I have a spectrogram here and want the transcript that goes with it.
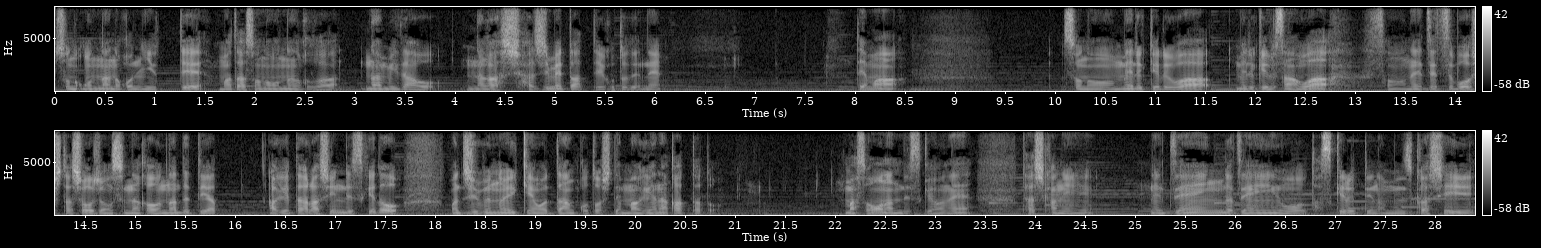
その女の子に言ってまたその女の子が涙を流し始めたっていうことでね。でまあそのメルケルはメルケルさんはそのね絶望した少女の背中を撫でてあげたらしいんですけど、まあ、自分の意見は断固として曲げなかったと。まあそうなんですけどね。確かにね全員が全員を助けるっていうのは難しい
